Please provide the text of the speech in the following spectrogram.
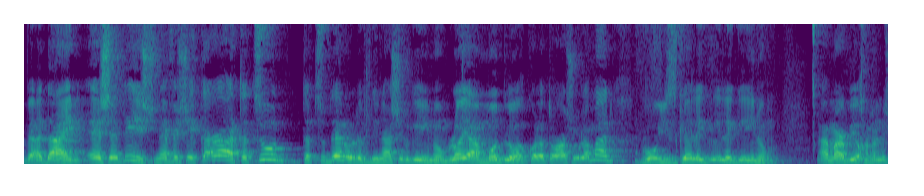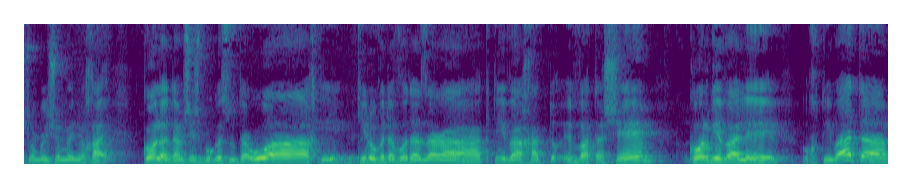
ועדיין אשת איש, נפש יקרה, תצוד, תצודנו לדינה של גיהינום. לא יעמוד לו כל התורה שהוא למד, והוא יזכה לג- לגיהינום. אמר רבי יוחנן משום ראשון בן יוחאי, כל אדם שיש בו גסות הרוח, כאילו עובד עבודה זרה, כתיב אחת תועבת השם, כל גבה לב, וכתיב אטם,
